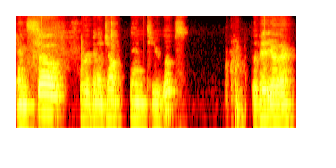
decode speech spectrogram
And so we're going to jump into, oops, the video there.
